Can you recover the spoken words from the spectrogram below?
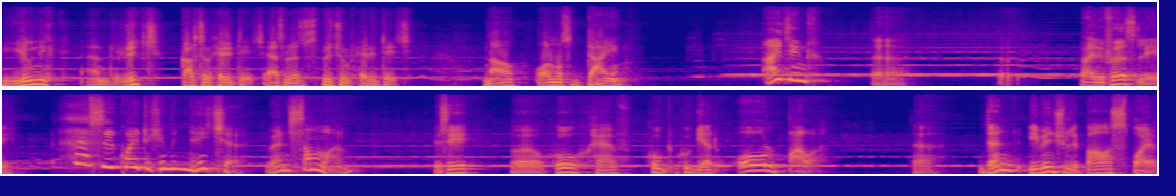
unique and rich cultural heritage as well as spiritual heritage. Now almost dying. I think uh, very firstly, as quite human nature, when someone, you see, uh, who have who, who get all power, uh, then eventually power spoil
